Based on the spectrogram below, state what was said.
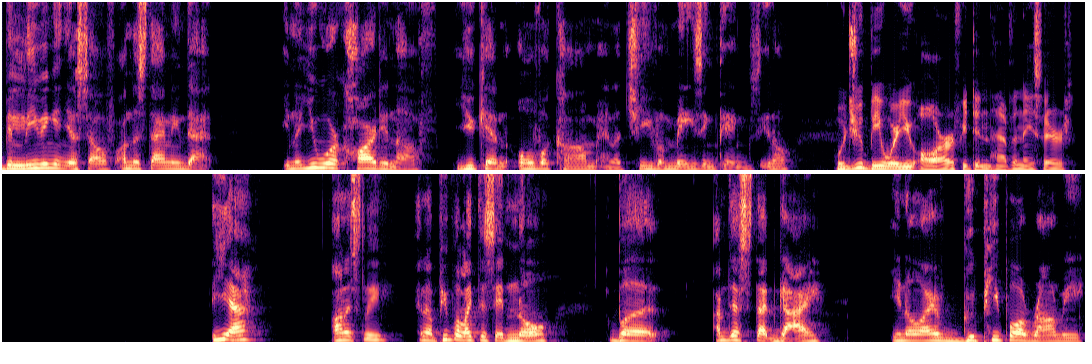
believing in yourself, understanding that you know, you work hard enough, you can overcome and achieve amazing things, you know? Would you be where you are if you didn't have the naysayers? Yeah, honestly. You know, people like to say no, but I'm just that guy. You know, I have good people around me.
